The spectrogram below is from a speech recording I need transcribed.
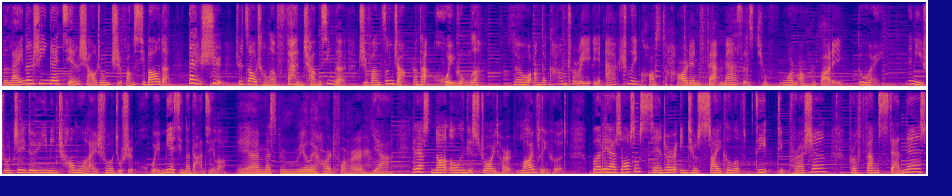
本来呢是应该减少这种脂肪细胞的，但是却造成了反常性的脂肪增长，让它毁容了。So on the contrary, it actually caused hardened fat masses to form on her body. 对，那你说这对于一名超模来说就是毁灭性的打击了。Yeah, it must have been really hard for her. Yeah, it has not only destroyed her livelihood, but it has also sent her into a cycle of deep depression, profound sadness,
